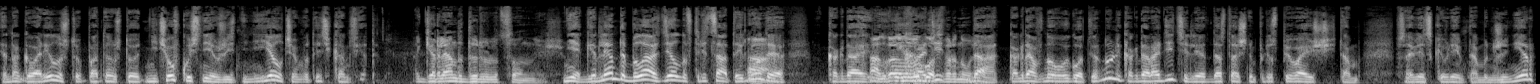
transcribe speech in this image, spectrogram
И она говорила, что потому что ничего вкуснее в жизни не ел, чем вот эти конфеты. А гирлянда дореволюционная еще? Нет, гирлянда была сделана в 30-е а. годы когда, а, ну, когда Новый роди... год вернули. Да, когда в Новый год вернули, когда родители, достаточно преуспевающие там в советское время, там инженер,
